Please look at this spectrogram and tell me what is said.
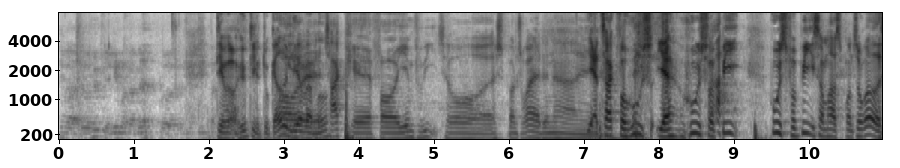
Det var, det var hyggeligt, at jeg lige måtte være med. På, Det var hyggeligt. Du gad og, lige at være øh, med. Tak øh, for hjemme forbi til at øh, sponsorere den her. øh, Ja, tak for hus. Ja, hus forbi. Hus forbi, som har sponsoreret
